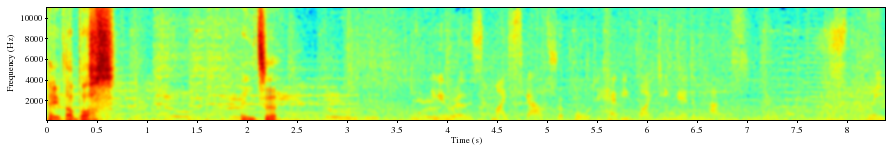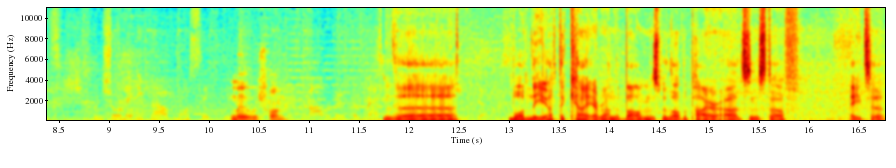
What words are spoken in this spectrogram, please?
Hate that boss. Hate it. Heroes, my scouts report heavy fighting near the palace. Please, ensure Lady Proudmoore safety. Wait, which one? The. The one that you have to kite around the bombs with all the pirate odds and stuff. Hate it.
